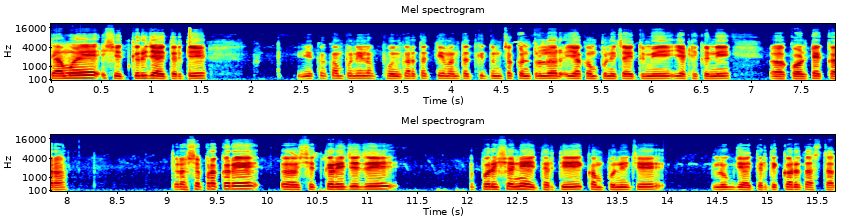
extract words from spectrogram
त्यामुळे शेतकरी जे आहे तर ते एका कंपनीला फोन करतात. ते म्हणतात की तुमचा कंट्रोलर या कंपनीचा आहे. तुम्ही या ठिकाणी कॉन्टॅक्ट करा. तर अशा प्रकारे शेतकऱ्याचे जे परेशानी आहे तर ते कंपनीचे लोक जे आहेत तर ते करत असतात.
